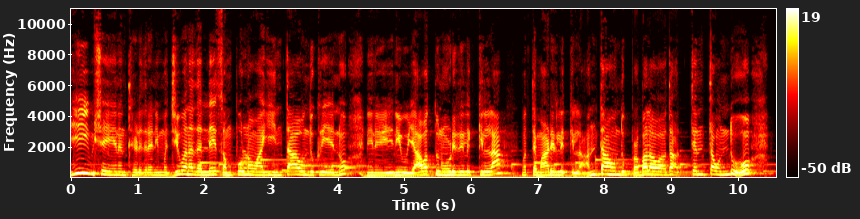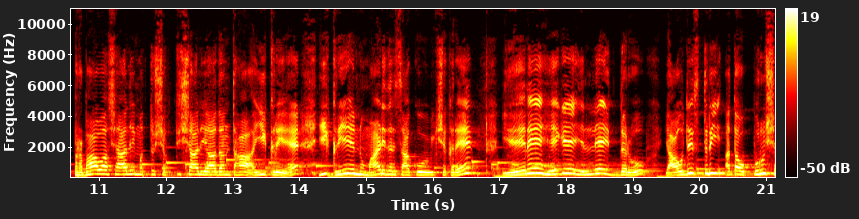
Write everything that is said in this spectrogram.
ಈ ವಿಷಯ ಏನಂತ ಹೇಳಿದರೆ, ನಿಮ್ಮ ಜೀವನದಲ್ಲೇ ಸಂಪೂರ್ಣವಾಗಿ ಇಂತಹ ಒಂದು ಕ್ರಿಯೆಯನ್ನು ನೀನು ನೀವು ಯಾವತ್ತೂ ನೋಡಿರಲಿಕ್ಕಿಲ್ಲ. ಮತ್ತು ಮಾಡಿರಲಿಕ್ಕಿಲ್ಲ. ಅಂತಹ ಒಂದು ಪ್ರಬಲವಾದ, ಅತ್ಯಂತ ಒಂದು ಪ್ರಭಾವಶಾಲಿ ಮತ್ತು ಶಕ್ತಿಶಾಲಿಯಾದಂತಹ ಈ ಕ್ರಿಯೆ. ಈ ಕ್ರಿಯೆಯನ್ನು ಮಾಡಿದರೆ ಸಾಕು ವೀಕ್ಷಕರೇ. ಏನೇ ಹೇಗೆ ಎಲ್ಲೇ ಇದ್ದರೂ ಯಾವುದೇ ಸ್ತ್ರೀ ಅಥವಾ ಪುರುಷ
